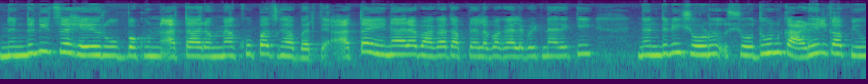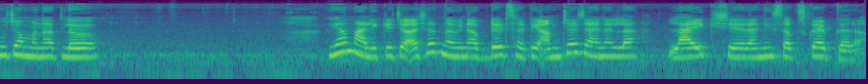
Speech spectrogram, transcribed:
नंदिनीचं हे रूप बघून आता रम्या खूपच घाबरते. आता येणाऱ्या भागात आपल्याला बघायला भेटणार आहे की नंदिनी शोधू शोधून काढेल का पिऊच्या मनातलं? या मालिकेच्या अशाच नवीन अपडेटसाठी आमच्या चॅनलला लाईक शेअर आणि सबस्क्राईब करा.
